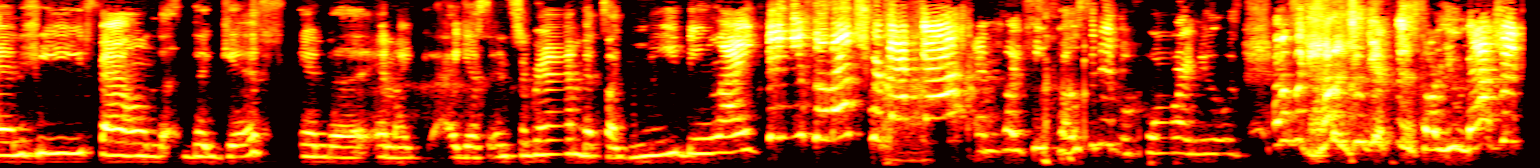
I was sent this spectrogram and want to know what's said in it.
And he found the GIF in the in like I guess Instagram that's like me being like, "Thank you so much, Rebecca." And like he posted it before I knew it was. And I was like, "How did you get this? Are you magic?"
